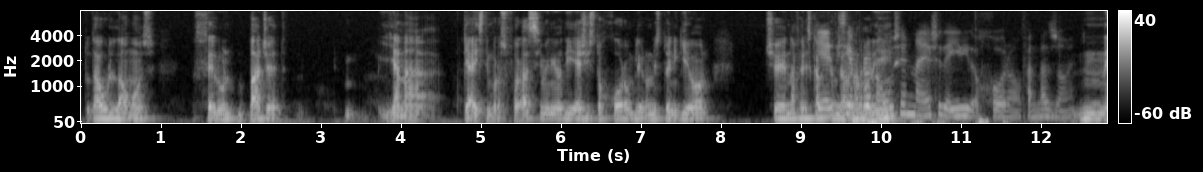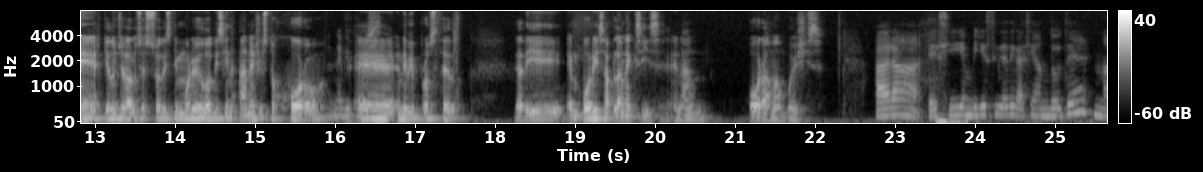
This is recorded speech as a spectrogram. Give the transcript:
Τούτα όλα όμως θέλουν budget για να πιάσεις την προσφορά. Σημαίνει ότι έχεις το χώρο, πληρώνεις το ενοικείο και να φέρεις Η κάποιον αίτηση για να το δει. προνοούσε να έχετε ήδη το χώρο, φαντάζομαι. Ναι, έρχεται και λαλούσες ότι στην μοριοδότηση αν έχεις το χώρο Είναι επιπρόσθετο. ε, είναι επιπρόσθετο. Δηλαδή δεν μπορείς απλά να εξηγείς έναν όραμα που έχεις. Άρα εσύ μπήκε στη διαδικασία τότε να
